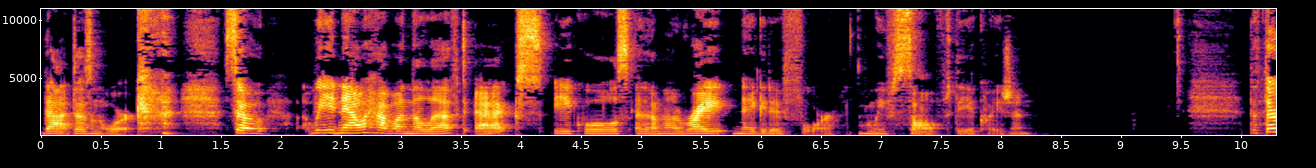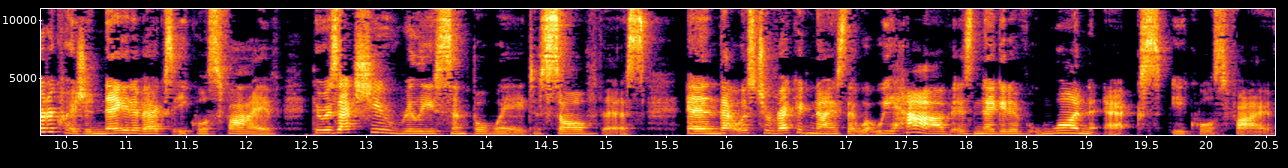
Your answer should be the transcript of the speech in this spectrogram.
That doesn't work. so we now have on the left x equals, and on the right, negative 4. And we've solved the equation. The third equation, negative x equals 5, there was actually a really simple way to solve this, and that was to recognize that what we have is negative 1x equals 5.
